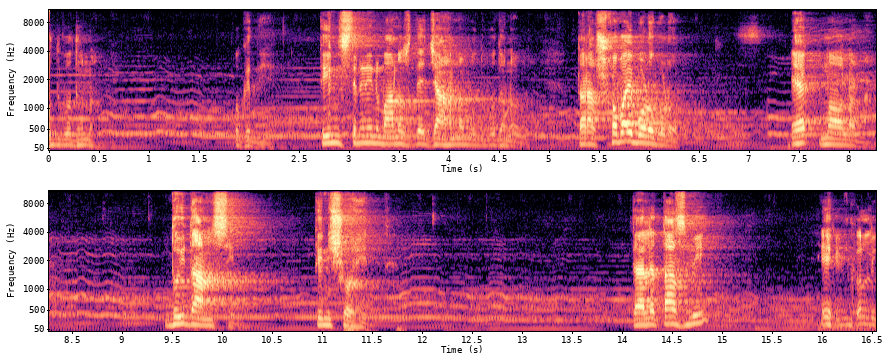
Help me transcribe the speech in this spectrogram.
উদ্বোধন হবে। ওকে দিয়ে তিন শ্রেণির মানুষদের জাহান্নাম উদ্বোধন হবে। তারা সবাই বড় বড়। এক মাওলানা, দুই দানশীল, তিন শহীদ। তাহলে তাসবি এগুলি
